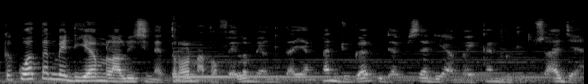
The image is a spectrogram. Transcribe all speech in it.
Kekuatan media melalui sinetron atau film yang ditayangkan juga tidak bisa diabaikan begitu saja.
